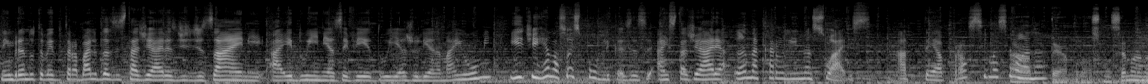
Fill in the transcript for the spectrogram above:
Lembrando também do trabalho das estagiárias de design, a Eduine Azevedo e a Juliana Mayumi, e de relações públicas a estagiária Ana Carolina Soares. Até a próxima semana. Até a próxima semana.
